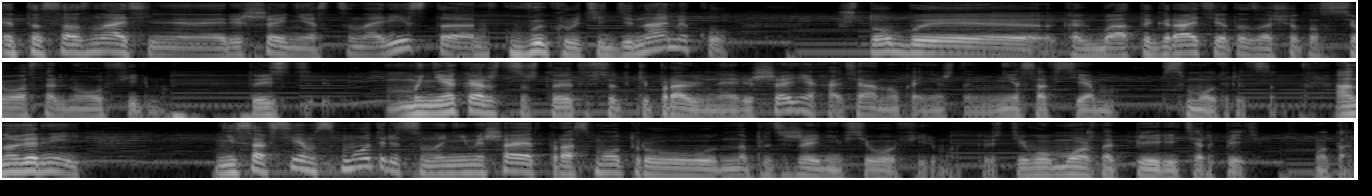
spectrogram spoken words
это сознательное решение сценариста выкрутить динамику, чтобы как бы отыграть это за счет всего остального фильма. То есть мне кажется, что это все-таки правильное решение, хотя оно, конечно, не совсем смотрится. Оно, вернее, не совсем смотрится, но не мешает просмотру на протяжении всего фильма. То есть его можно перетерпеть. Вот так.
